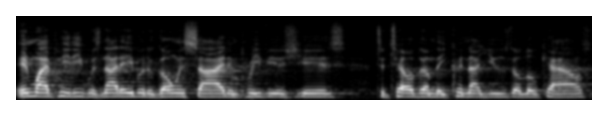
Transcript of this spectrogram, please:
NYPD was not able to go inside in previous years to tell them they could not use the locales,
